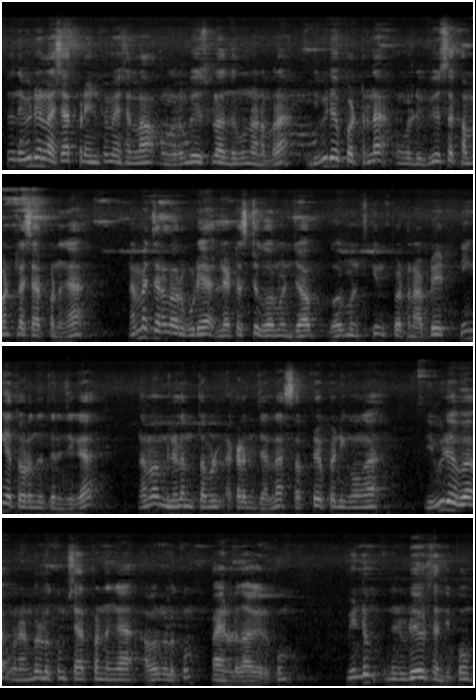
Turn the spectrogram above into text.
ஸோ இந்த வீடியோவில் நான் ஷேர் பண்ண இன்ஃபர்மேஷன்லாம் உங்களுக்கு ரொம்ப யூஸ்ஃபுல்லாக இருந்திருக்கும்னு நான் நம்புகிறேன் இந்த வீடியோ பற்றின உங்களுடைய வியூஸை கமெண்ட்டில் ஷேர் பண்ணுங்கள் நம்ம சேனலில் வரக்கூடிய latest government job government schemes பற்றின அப்டேட் நீங்கள் தொடர்ந்து தெரிஞ்சுங்க. நம்ம மிலனம் தமிழ் அகாடமி சேனலை சப்ஸ்கிரைப் பண்ணிக்கோங்க. இந்த வீடியோவை உங்கள் நண்பர்களுக்கும் ஷேர் பண்ணுங்கள் அவர்களுக்கும் பயனுள்ளதாக இருக்கும். மீண்டும் இந்த வீடியோவில் சந்திப்போம்.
